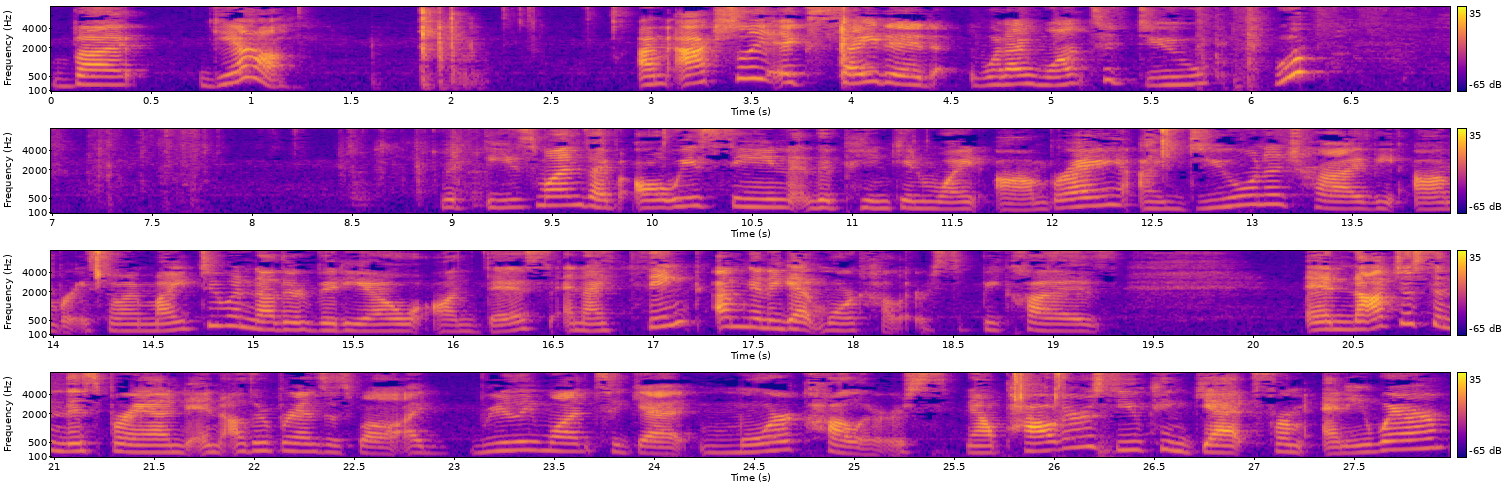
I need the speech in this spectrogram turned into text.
but yeah. I'm actually excited. What I want to do, whoop, with these ones, I've always seen the pink and white ombre. I do want to try the ombre. So I might do another video on this. And I think I'm going to get more colors because, and not just in this brand, in other brands as well, I really want to get more colors. Now powders you can get from anywhere.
